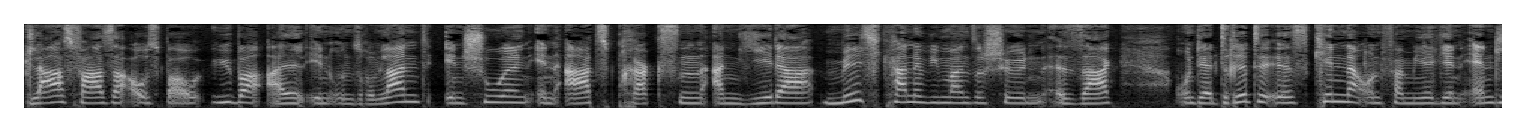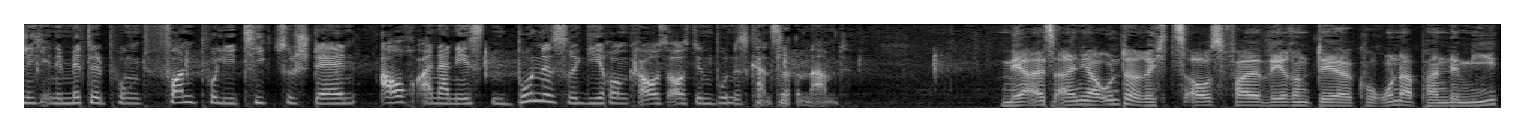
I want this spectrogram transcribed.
Glasfaserausbau überall in unserem Land, in Schulen, in Arztpraxen, an jeder Milchkanne, wie man so schön äh, sagt. Und der dritte ist, Kinder und Familien endlich in den Mittelpunkt von Politik zu stellen, auch einer nächsten Bundesregierung raus aus dem Bundeskanzlerinnenamt. Mehr als ein Jahr Unterrichtsausfall während der Corona-Pandemie.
